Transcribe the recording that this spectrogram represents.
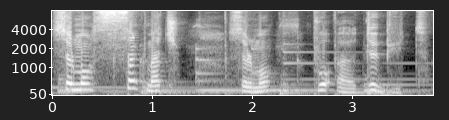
seulement 5 matchs seulement pour 2 buts.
